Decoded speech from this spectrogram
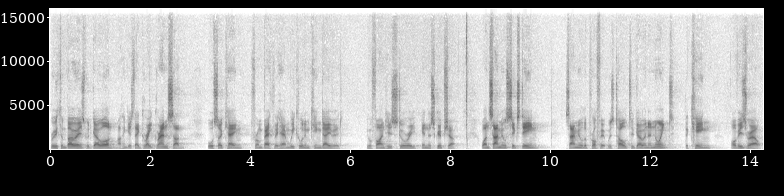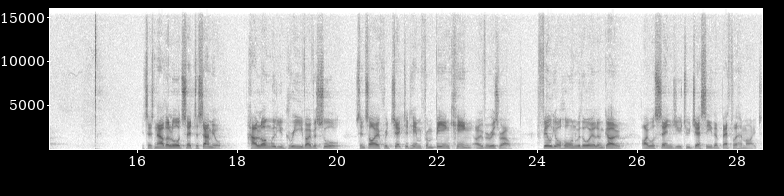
Ruth and Boaz would go on. I think it's their great grandson also came from Bethlehem. We call him King David. You'll find his story in the scripture. 1 Samuel 16 Samuel the prophet was told to go and anoint the king of Israel. It says, Now the Lord said to Samuel, How long will you grieve over Saul, since I have rejected him from being king over Israel? Fill your horn with oil and go. I will send you to Jesse the Bethlehemite,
